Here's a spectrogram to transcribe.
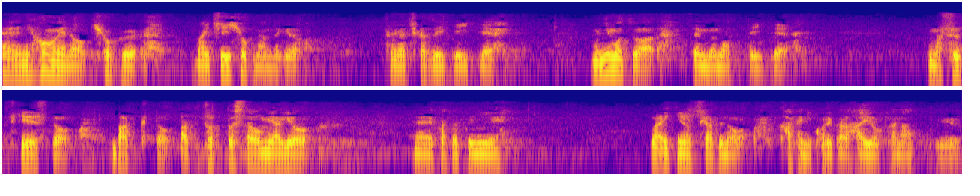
えー日本への帰国、まあ一時帰国なんだけど、それが近づいていて、もう荷物は全部持っていて、今スーツケースとバッグと、あとちょっとしたお土産を、えー片手に、まあ駅の近くのカフェにこれから入ろうかなっていう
